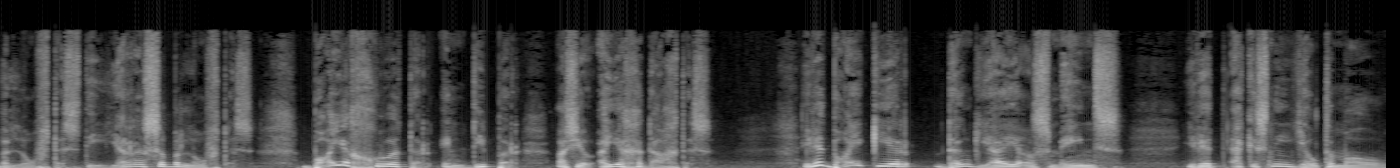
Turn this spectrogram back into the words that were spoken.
beloftes, die Here se beloftes, baie groter en dieper as jou eie gedagtes. Jy weet baie keer dink jy as mens jy weet ek is nie heeltemal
